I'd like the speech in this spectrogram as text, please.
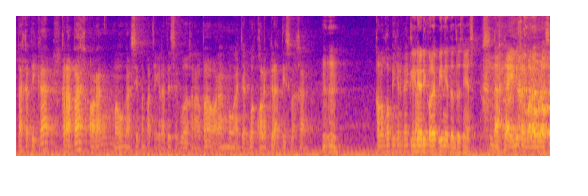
Nah ketika kenapa orang mau ngasih tempatnya gratis ke gue, kenapa orang mau ngajak gue collab gratis bahkan. Mm-mm. Kalau gue pikir-pikir, tidak di collab ini tentunya nah ini kan kolaborasi,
